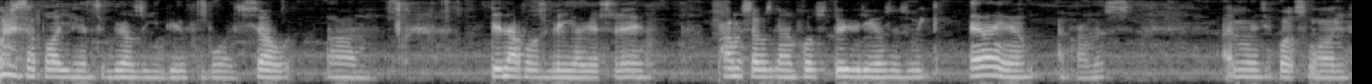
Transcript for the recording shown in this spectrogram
What is up, all you handsome girls and you beautiful boys? So, um, did not post a video yesterday. Promised I was gonna post three videos this week, and I am. I promise. I'm going to post one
